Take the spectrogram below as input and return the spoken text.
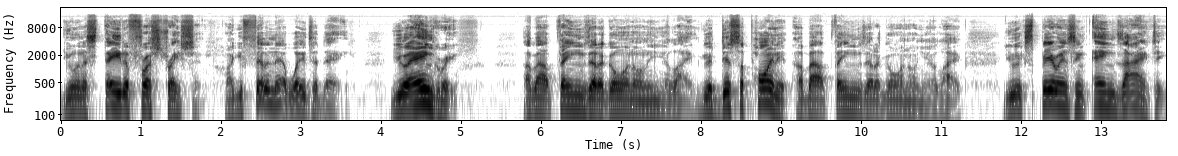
you're in a state of frustration. Are you feeling that way today? You're angry about things that are going on in your life. You're disappointed about things that are going on in your life. You're experiencing anxiety.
